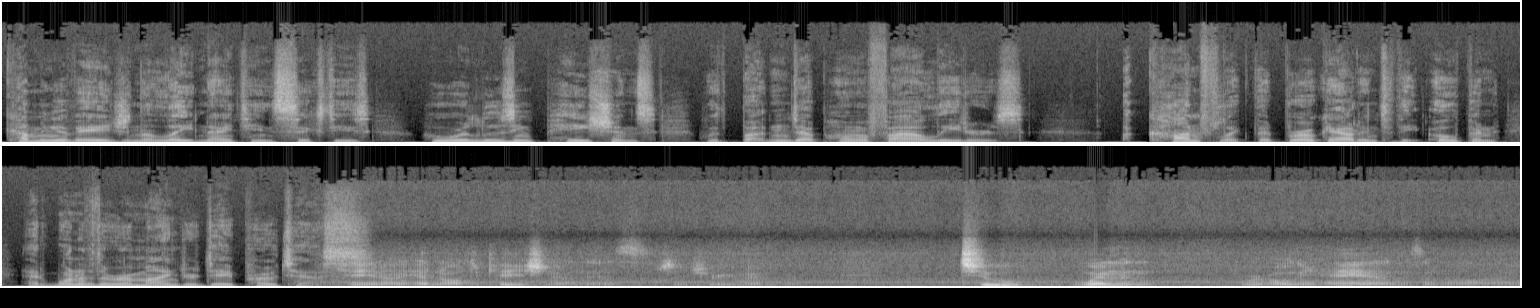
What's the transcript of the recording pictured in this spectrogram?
coming of age in the late 1960s who were losing patience with buttoned up homophile leaders. A conflict that broke out into the open at one of the Reminder Day protests. Kay and I had an altercation on this, which I'm sure you remember. Two women were holding hands on the line.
